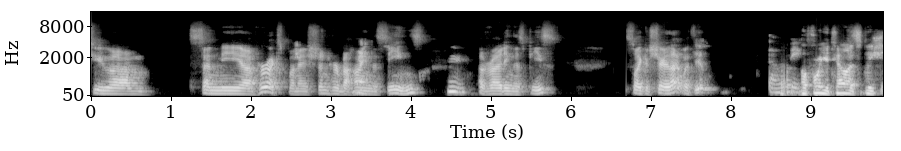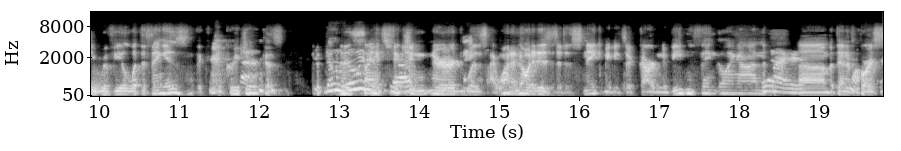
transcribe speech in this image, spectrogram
to um, send me uh, her explanation, her behind the scenes mm. of writing this piece, so I could share that with you. That would be. Before you tell us, does she reveal what the thing is, the, the creature? Because the, the science it, fiction yeah. nerd was, I want to know what it is. Is it a snake? Maybe it's a Garden of Eden thing going on. Right. Um, but then, of course,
